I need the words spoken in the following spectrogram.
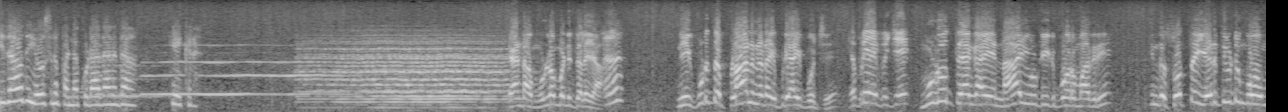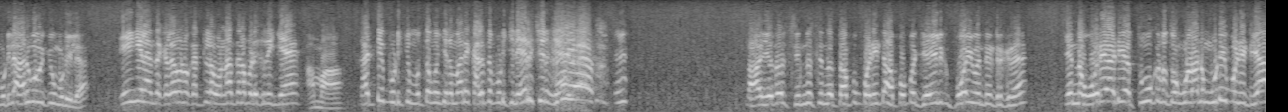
ஏதாவது யோசனை பண்ண கூடாதான்னு தான் கேக்குறேன். ஏண்டா முள்ளம்பட்டி தலையா? நீ கொடுத்த பிளான் என்னடா இப்படி ஆகி போச்சு? எப்படி ஆயிப்போச்சு முழு தேங்காயை நாய் ஊட்டிட்டு போற மாதிரி இந்த சொத்தை எடுத்துக்கிட்டும் போக முடியல அனுபவிக்க முடியல. நீங்களும் அந்த கிழவன கட்டில ஒன்னா தானே படுக்கிறீங்க? ஆமா. கட்டி புடிச்சு முத்தம் கொஞ்சம் மாதிரி கழுத்து புடிச்சு நெரிச்சிருங்க. நான் ஏதோ சின்ன சின்ன தப்பு பண்ணிட்டு அப்பப்ப ஜெயிலுக்கு போய் வந்துட்டு இருக்கிறேன். என்ன ஒரே அடியா தூக்குல தொங்கலான்னு முடிவு பண்ணிட்டியா?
